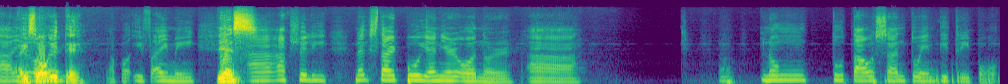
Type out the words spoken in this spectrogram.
Ah, I saw Honor, it eh. Apo, if I may, Yes. Ah, actually, nag-start po yan, Your Honor, ah, nung 2023 po.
